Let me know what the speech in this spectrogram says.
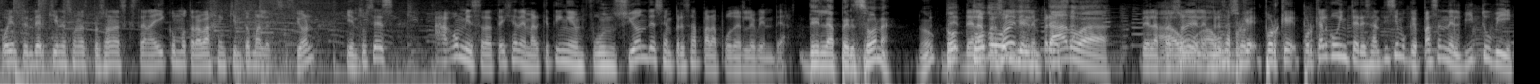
voy a entender quiénes son las personas que están ahí, cómo trabajan, quién toma la decisión, y entonces hago mi estrategia de marketing en función de esa empresa para poderle vender. De la persona, ¿no? De- la persona y de la orientado a... de la persona y de la empresa. Porque, porque, porque algo interesantísimo que pasa en el B2B,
